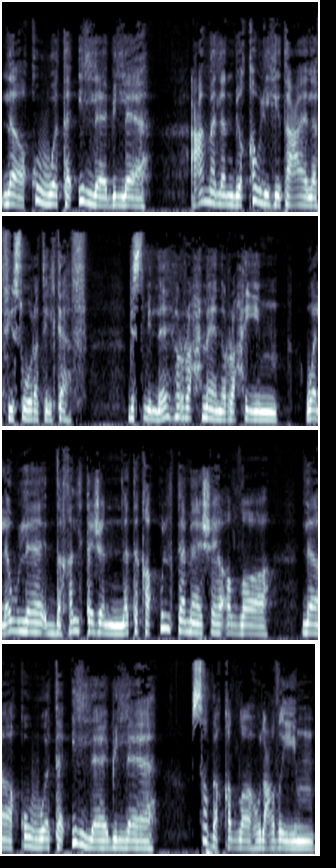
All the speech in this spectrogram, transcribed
لا قوة إلا بالله. عملا بقوله تعالى في سورة الكهف. بسم الله الرحمن الرحيم. ولولا إذ دخلت جنتك قلت ما شاء الله لا قوة إلا بالله. صدق الله العظيم.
